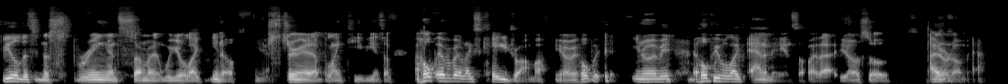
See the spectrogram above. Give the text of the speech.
feel this in the spring and summer, where you're like, you know, Yeah. staring at a blank TV and stuff. I hope everybody likes K drama. You know, I hope it, you know what I mean. I hope people like anime and stuff like that. You know, so I don't know, man.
